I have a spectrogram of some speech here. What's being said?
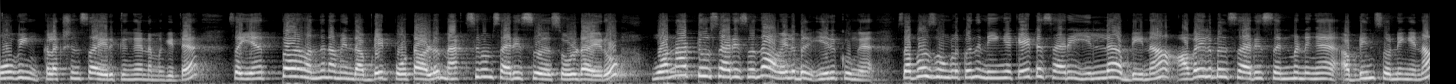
மூவிங் கலெக்ஷன்ஸாக இருக்குங்க நம்மக்கிட்ட ஸோ எப்போ வந்து நம்ம இந்த அப்டேட் போட்டாலும் மேக்ஸிமம் சாரீஸ் சோல்ட் ஆயிரும். ஒன் ஆர் டூ சாரீஸ் வந்து அவைலபிள் இருக்குங்க. சப்போஸ் உங்களுக்கு வந்து நீங்கள் கேட்ட சாரீ இல்லை அப்படின்னா அவைலபிள் சாரீஸ் சென்ட் பண்ணுங்க அப்படின்னு சொன்னீங்கன்னா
